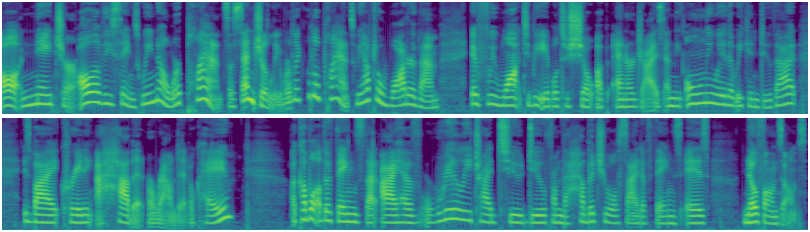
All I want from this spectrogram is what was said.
all nature, all of these things. We know we're plants essentially. We're like little plants. We have to water them if we want to be able to show up energized. And the only way that we can do that is by creating a habit around it, okay? a couple other things that I have really tried to do from the habitual side of things is no phone zones.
